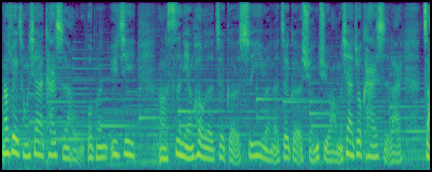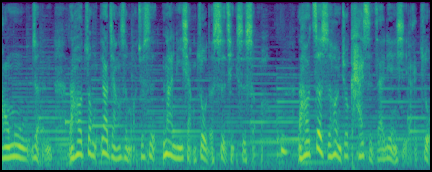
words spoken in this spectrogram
那所以从现在开始啊，我们预计啊四年后的这个市议员的这个选举啊，我们现在就开始来招募人，然后重要讲什么，就是那你想做的事情是什么，然后这时候你就开始在练习来做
